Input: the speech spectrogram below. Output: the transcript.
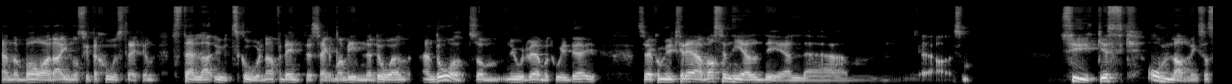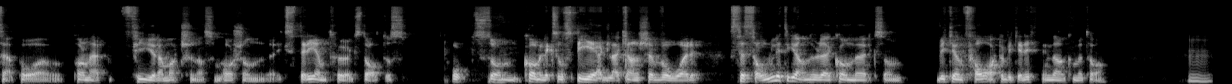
än att bara inom citationstecken ställa ut skorna. För det är inte säkert man vinner då ändå, som nu gjorde vi mot WBA. Så det kommer ju krävas en hel del eh, ja, liksom, psykisk omladdning så att säga, på, på de här fyra matcherna som har sån extremt hög status. Och som kommer liksom spegla kanske vår säsong lite grann. Hur det kommer, liksom, vilken fart och vilken riktning den kommer ta. Mm.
